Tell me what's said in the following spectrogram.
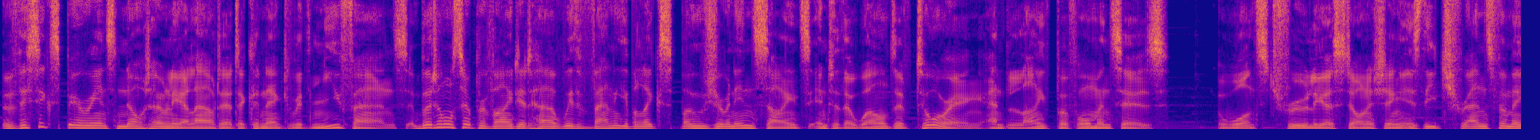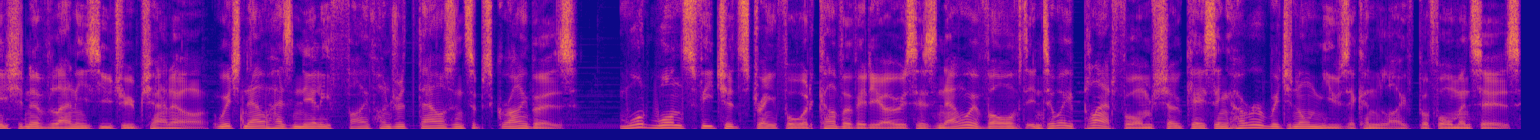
this experience not only allowed her to connect with new fans, but also provided her with valuable exposure and insights into the world of touring and live performances. What's truly astonishing is the transformation of Lanie's YouTube channel, which now has nearly 500,000 subscribers. What once featured straightforward cover videos has now evolved into a platform showcasing her original music and live performances.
